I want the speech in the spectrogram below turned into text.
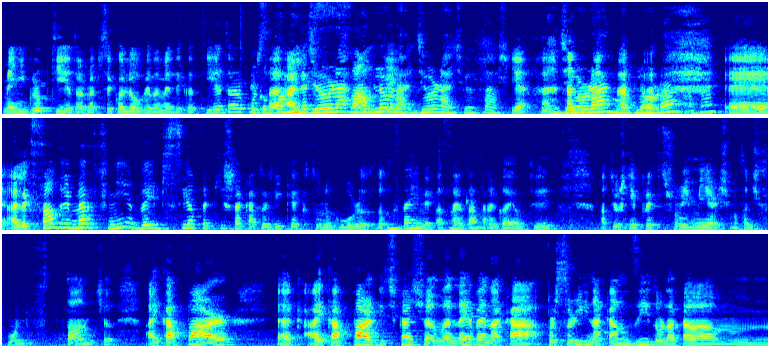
me një grup tjetër, me psikologë dhe me dikë tjetër, kurse Aleksandri... E kuptoni gjëra nga Vlora, gjëra që ju thash. Ja. gjëra nga Vlora. e, Aleksandri merr fëmijët dhe i sjell te kisha katolike këtu në Gurëz. Do të mhm, kthehemi pas okay. ta tregoj unë ty. Aty është një prift shumë i mirë që domethënë gjithmonë lufton që ai ka parë ai ka parë diçka që dhe neve na ka përsëri na ka nxitur, na ka mm,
